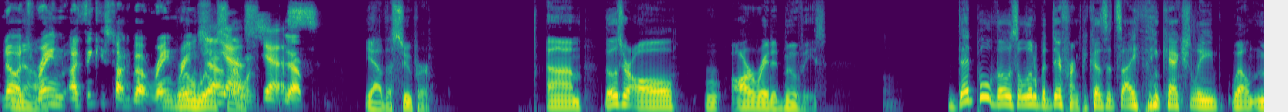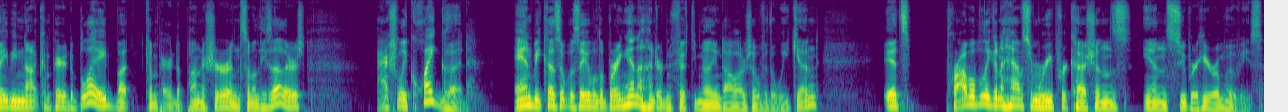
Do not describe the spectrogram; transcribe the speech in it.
No, it's No. Rain. I think he's talking about Rain, Rainn Wilson. Wilson. Yeah, yes, yes. was- Yeah, the Super. Um, those are all R-rated movies. Deadpool, though, is a little bit different because it's, I think, actually, well, maybe not compared to Blade, but compared to Punisher and some of these others, actually quite good. And because it was able to bring in $150 million over the weekend, it's probably going to have some repercussions in superhero movies.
